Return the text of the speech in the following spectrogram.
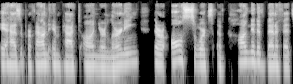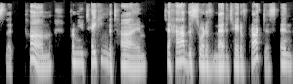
It has a profound impact on your learning. There are all sorts of cognitive benefits that come from you taking the time to have this sort of meditative practice. And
